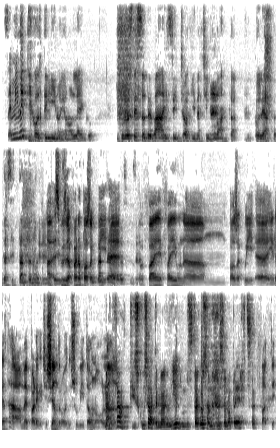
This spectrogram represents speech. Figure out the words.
Se mi metti coltellino io non leggo. Sullo stesso device i giochi da 50 con le app da 79 centesimi. Ah, scusa, fai una pausa qui. 50 euro, eh, fai, fai una mm, pausa qui. Eh, in realtà a me pare che ci sia Android su Vita o no? Ma infatti, scusate, ma io sta cosa me la sono persa. Infatti,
